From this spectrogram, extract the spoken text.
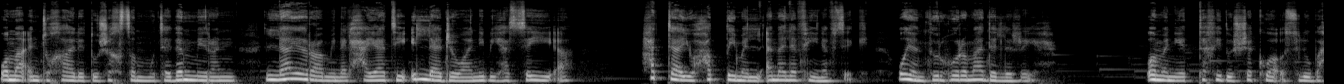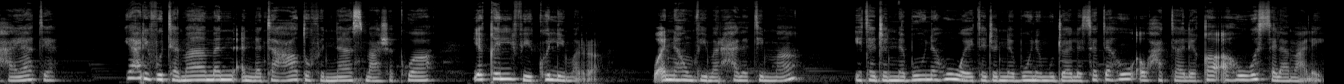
وما أن تخالط شخصا متذمرا لا يرى من الحياة إلا جوانبها السيئة حتى يحطم الأمل في نفسك وينثره رمادا للريح. ومن يتخذ الشكوى أسلوب حياته يعرف تماما أن تعاطف الناس مع شكواه يقل في كل مرة وأنهم في مرحلة ما يتجنبونه ويتجنبون مجالسته أو حتى لقاءه والسلام عليه.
